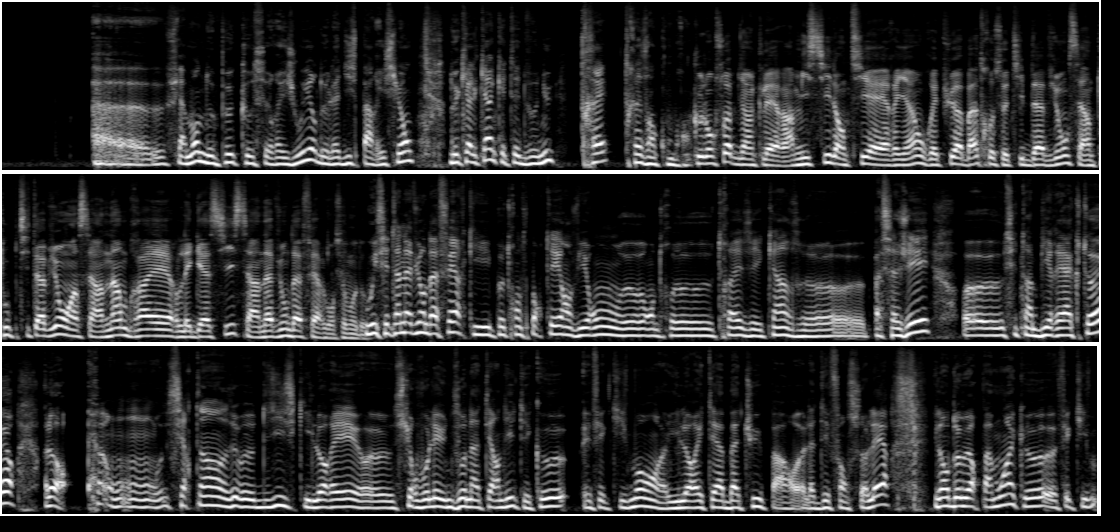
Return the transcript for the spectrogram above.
finalement ne peut que se réjouir de la disparition de quelqu'un qui était devenu très très encombrant. Que l'on soit bien clair, un missile anti-aérien aurait pu abattre ce type d'avion. C'est un tout petit avion, hein, c'est un Embraer Legacy, c'est un avion d'affaires grosso modo. Oui, c'est un avion d'affaires qui peut transporter environ euh, entre 13 et 15 euh, passagers. Euh, c'est un biréacteur. Alors on, certains disent qu'il aurait euh, survolé une zone interdite et que effectivement il aurait été abattu par la défense solaire. Il en demeure pas moins que effectivement,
